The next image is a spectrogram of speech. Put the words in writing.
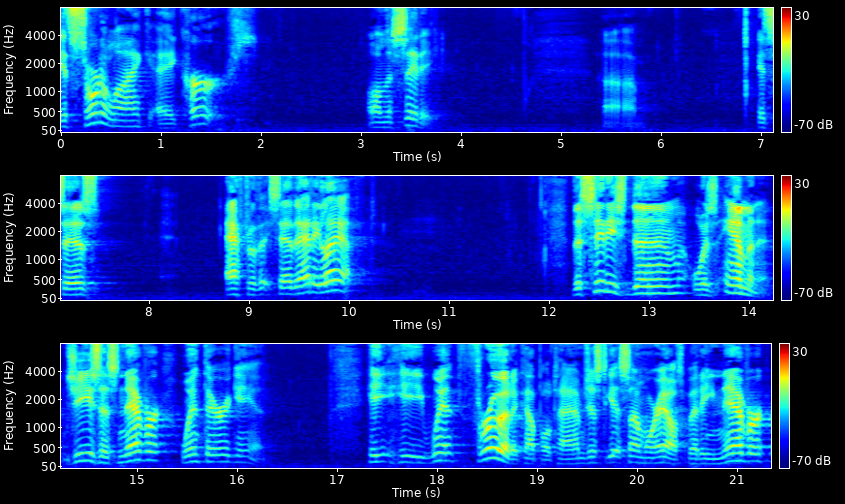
it's sort of like a curse on the city. Uh, it says, after they said that, he left. The city's doom was imminent. Jesus never went there again. He, he went through it a couple of times just to get somewhere else, but he never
